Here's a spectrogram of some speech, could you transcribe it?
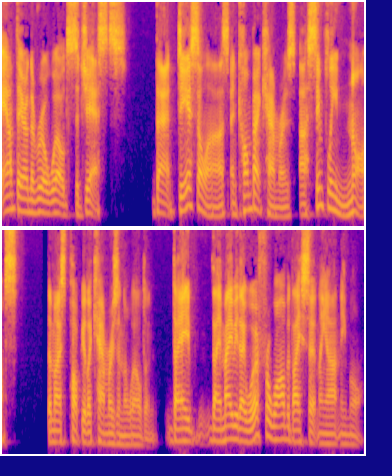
out there in the real world suggests that DSLRs and compact cameras are simply not the most popular cameras in the world. And they, they maybe they were for a while, but they certainly aren't anymore.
